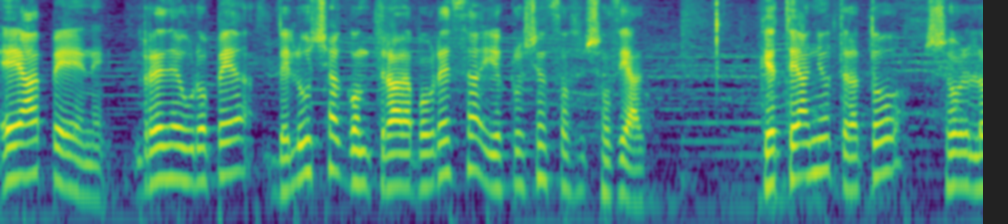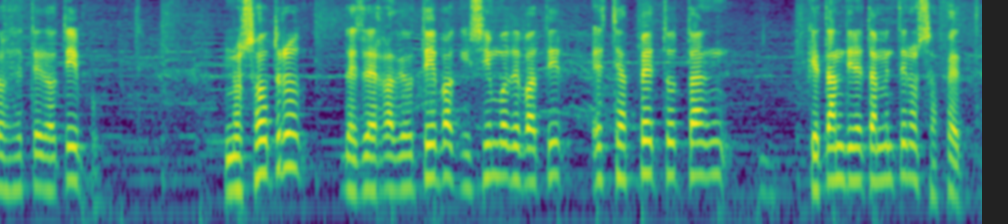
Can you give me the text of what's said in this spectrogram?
EAPN, Red Europea de Lucha contra la Pobreza y Exclusión So- Social, que este año trató sobre los estereotipos. Nosotros, desde Radio Tipa, quisimos debatir este aspecto tan, que tan directamente nos afecta.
